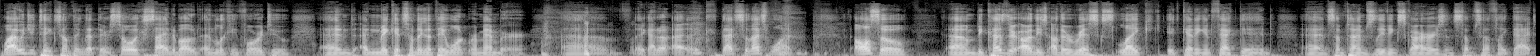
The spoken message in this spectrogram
why would you take something that they're so excited about and looking forward to and and make it something that they won't remember? Um, like I don't I, like that's so that's one. Also, um, because there are these other risks like it getting infected and sometimes leaving scars and some stuff like that.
